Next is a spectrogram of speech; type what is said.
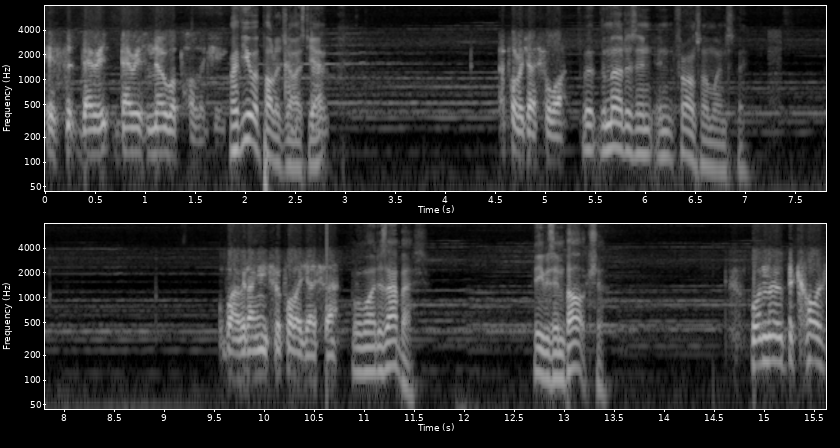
is that there is there is no apology. Have you apologised yet? Apologise for what? The, the murders in, in France on Wednesday. Why would I need to apologise for that? Well, why does Abbas? He was in Berkshire. Well, no, because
